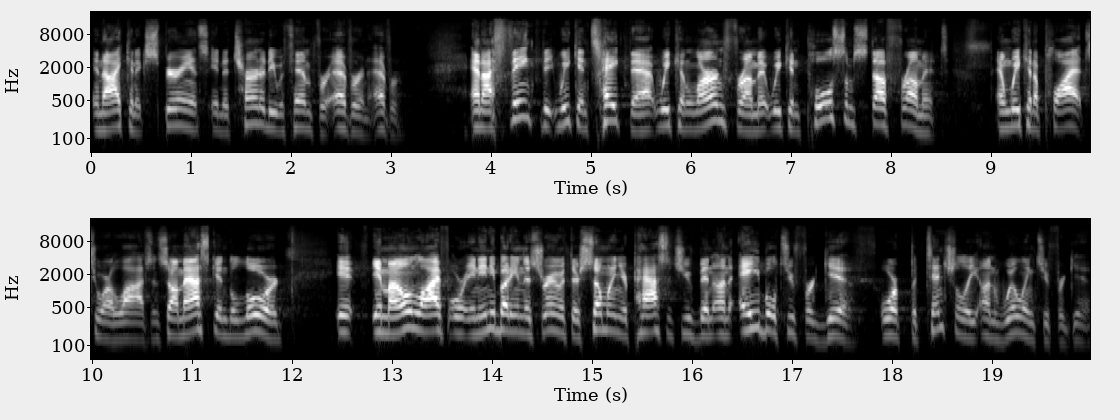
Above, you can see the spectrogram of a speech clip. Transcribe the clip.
and I can experience in eternity with Him forever and ever. And I think that we can take that, we can learn from it, we can pull some stuff from it, and we can apply it to our lives. And so I'm asking the Lord, if in my own life or in anybody in this room, if there's someone in your past that you've been unable to forgive or potentially unwilling to forgive,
